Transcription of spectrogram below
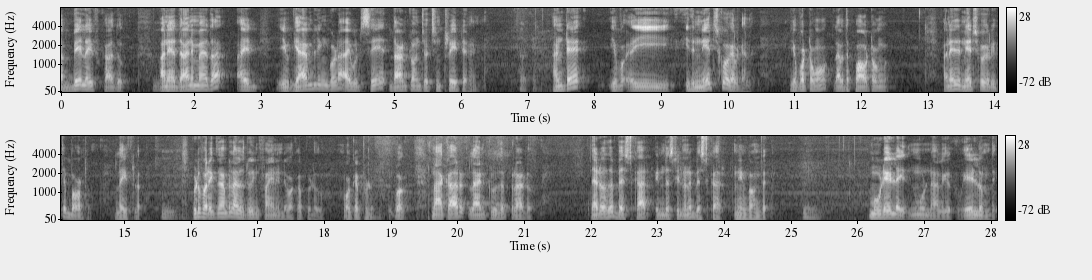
డబ్బే లైఫ్ కాదు అనే దాని మీద ఐ ఈ గ్యాంబ్లింగ్ కూడా ఐ వుడ్ సే దాంట్లోంచి వచ్చిన ట్రేటేనండి ఓకే. అంటే ఇవ్వ ఈ ఇది నేర్చుకోగలగాలి. ఇవ్వటమో లేకపోతే పోవటం అనేది నేర్చుకోగలిగితే బాగుంటుంది లైఫ్లో. ఇప్పుడు for example I was doing fine అండి ఒకప్పుడు ఒకప్పుడు. ఒక నా car Land Cruiser Prado that was the best car ఇండస్ట్రీలోనే బెస్ట్ కార్ నేను కొంది మూడేళ్ళు అయింది మూడు నాలుగు ఏళ్ళు ఉంది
